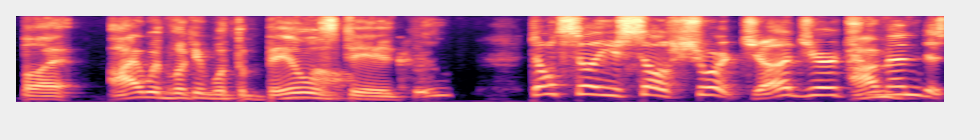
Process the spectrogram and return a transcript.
but I would look at what the Bills Oh, did. Don't sell yourself short, Judge. You're a I'm- tremendous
